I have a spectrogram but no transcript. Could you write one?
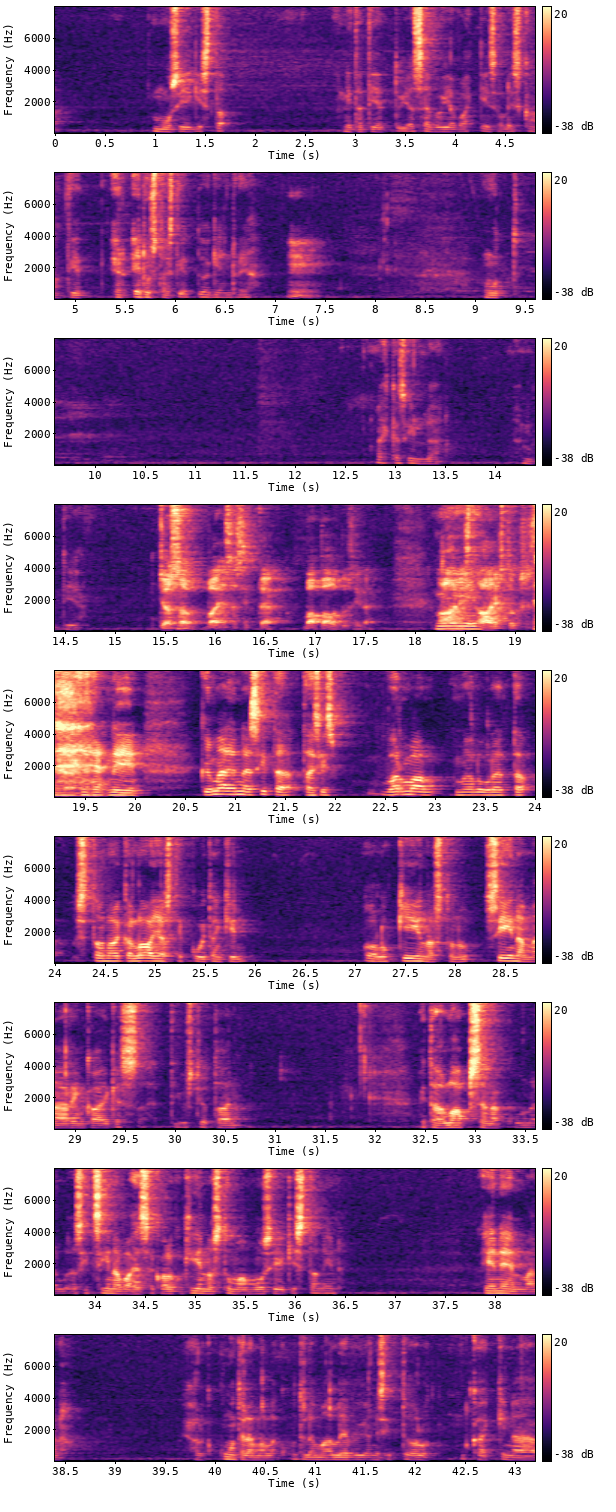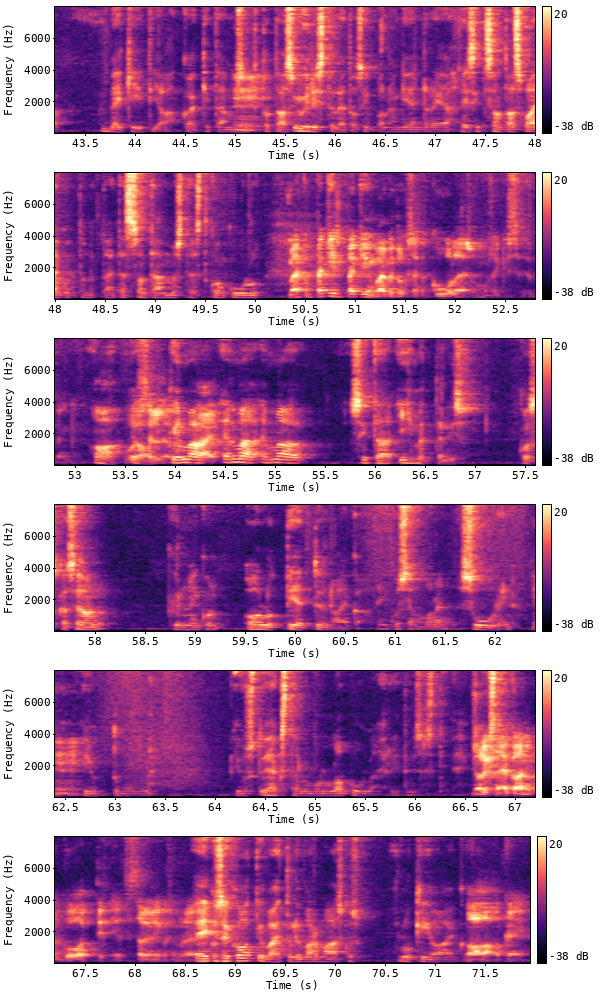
musiikista niitä tiettyjä sävyjä, vaikkei se olisikaan tiet, edustaisi tiettyä genreä. Mm. Mutta ehkä silleen, en mä tiedä. Jossain vaiheessa sitten vapautui siitä Niin. ahdist- ahdistuksesta. niin, kyllä mä ennen sitä, tai siis varmaan mä luulen, että sitä on aika laajasti kuitenkin ollut kiinnostunut siinä määrin kaikessa, että just jotain, mitä on lapsena kuunnellut. Ja sitten siinä vaiheessa, kun alkoi kiinnostumaan musiikista, niin enemmän ja alkoi kuuntelemalla kuuntelemaan levyjä, niin sitten on ollut kaikki nämä Beckit ja kaikki tämmöiset, Mm. jotka taas yhdistelee tosi paljon genrejä, niin sitten se on taas vaikuttanut, tai tässä on tämmöistä, ja sitten kun on kuullut, Mä ehkä Pekin, Pekin vaikutuksen aika kuulee sun musiikissa jotenkin. Aa, Vois joo, kyllä mä, en, mä, en mä sitä ihmettelisi, koska se on kyllä niin kuin ollut tiettyyn aikaan niin kuin semmoinen suurin Mm. juttu mulle. Just 90-luvun lopulla erityisesti. No oliko se eka niinku gootti, että se oli niinku semmoinen... Ei kun se koottivaihe tuli varmaan joskus lukioaikoina. Aa, okei. Okay.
